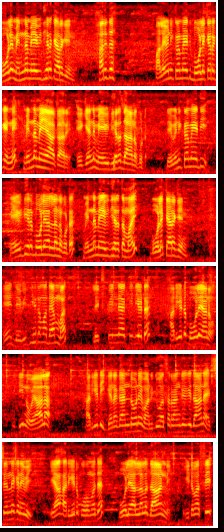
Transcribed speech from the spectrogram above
බෝලේ මෙන්න මේ විදිහට කැරගෙන්නේ. හරිද? පළවෙනි ක්‍රමේදී බෝලේ කැරගෙන්නේ මෙන්න මේ ආකාරයෙන්. ඒ කියන්නේ මේ විදිහට දානකොට. දෙවෙනි ක්‍රමේදී මේ විදිහට බෝලේ අල්ලනකොට මෙන්න මේ විදිහට තමයි බෝලේ කැරගෙන්නේ. ඒ දෙවිදිහටම දැම්මත් ලෙග් ස්පින් එකක් විදිහට හරියට බෝලේ යනවා. ඉතින් ඔයාලා හරියට ඉගෙන ගන්න ඕනේ වනිදු අසරංගකේ දාන ඇක්ෂන් එක නෙවෙයි. එයා හරියට කොහොමද බෝලේ අල්ලලා දාන්නේ. ඊට පස්සේ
